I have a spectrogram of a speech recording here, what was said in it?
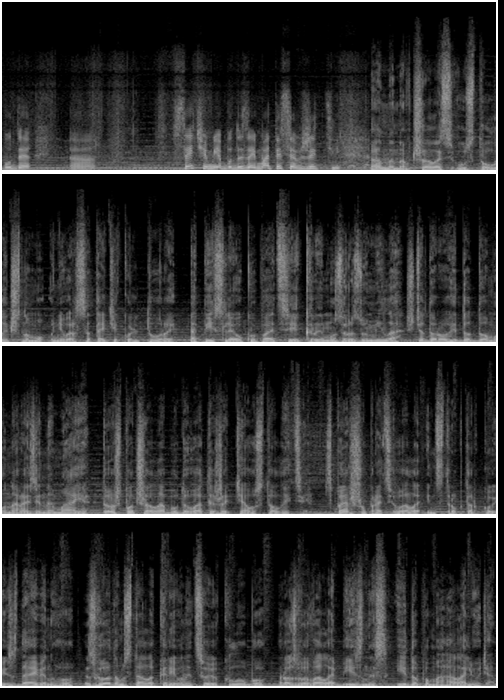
буде е, все, чим я буду займатися в житті. Анна навчалась у столичному університеті культури, а після окупації Криму зрозуміла, що дороги додому наразі немає, тож почала будувати життя у столиці. Спершу працювала інструкторкою з дайвінгу, згодом стала керівницею клубу, розвивала бізнес і допомагала людям.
